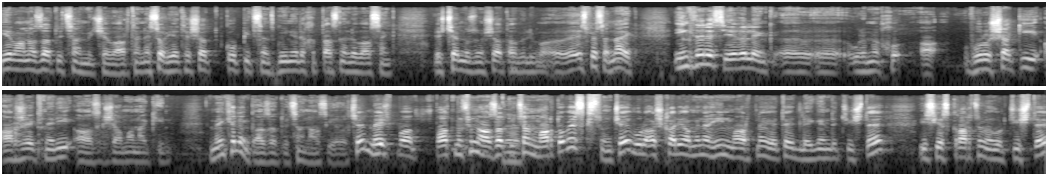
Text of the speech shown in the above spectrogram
եւ անազատության միջև արդեն այսօր եթե շատ կոպիտ sense գույները խտացնելով ասենք ես չեմ ուզում շատ ավելի այսպես է նայեք ինքներս եղել ենք ուրեմն որոշակի արժեքների ազգ ժամանակին մենք էլ ենք ազատության ազգ եղել, չէ՞։ Մեր պատմությունը ազատության մարտով է սկսվում, չէ՞, որ աշխարհի ամենահին մարտն է, եթե այդ լեգենդը ճիշտ է, իսկ ես կարծում եմ, որ ճիշտ է,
